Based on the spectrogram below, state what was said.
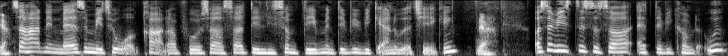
Ja. Så har den en masse meteorkrater på sig, og så er det ligesom det, men det vil vi gerne ud og tjekke, ikke? Ja, Og så viste det sig så, at da vi kom derud,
